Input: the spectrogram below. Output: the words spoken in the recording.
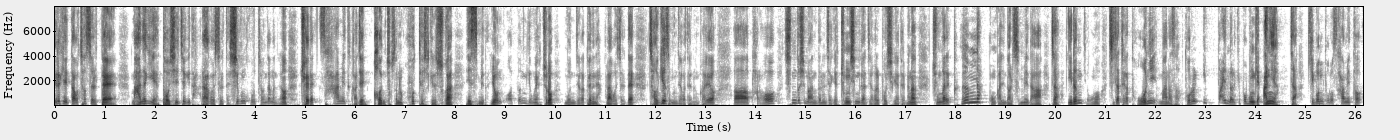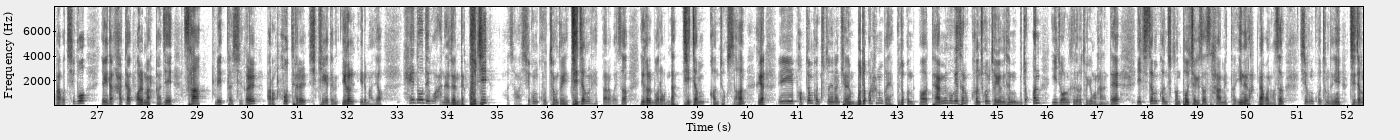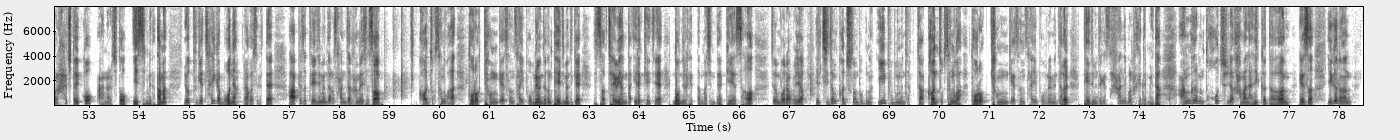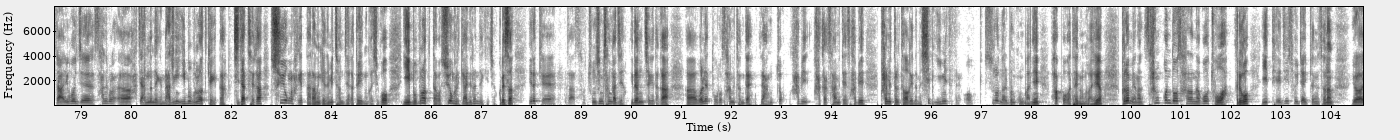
이렇게 있다고 쳤을 때 만약 이게 도시적이다라고 했을 때 시군 구청장은요 최대 4m까지 건축선을 후퇴시킬 수가 있습니다. 이건 어떤 경우에 주로 문제가 되느냐라고 했을 때 저기에서 문제가 되는 거예요. 어, 바로 신도시 만드는 지역의 중심 가 지역을 보시게 되면은 중간에 겁나 공간이 넓 습니다. 자 이런 경우 지자체가 돈이 많아서 도를 이빨 넓게 뽑은 게 아니야. 자 기본 도로 4m라고 치고 여기다 각각 얼마까지 4m씩을 바로 호텔을 시키게 되면 이걸 이름하여 해도 되고 안 해도 되는데 굳이 시군구청장이 지정을 했다라고 해서 이걸 뭐라고 한다? 지정 건축선. 그러니까 이 법정 건축선이라는 개념 무조건 하는 거예요. 무조건 어, 대한민국에서는 건축법이 적용이 되면 무조건 이 조항을 그대로 적용을 하는데 이 지정 건축선 도시역에서 4m 이내다라고 하는 것은 시군구청장이 지정을 할 수도 있고 안 할 수도 있습니다. 다만 이 두 개 차이가 뭐냐라고 했을 때 앞에서 대지 면적을 산정함에 있어서 건축선과 도로 경계선 사이 부분의 면적은 대지 면적에서 제외한다 이렇게 이제 논의를 했던 것인데 비해서 지금 뭐라고요? 일 지정 건축선 부분은 이 부분 면적, 자 건축선과 도로 경계선 사이 부분의 면적을 대지 면적에 산입을 하게 됩니다. 안 그러면 토지가 가만히 안 있거든. 그래서 이거는 자, 이거 이제 산입을 어, 하지 않는 얘기는 나중에 이 부분을 어떻게 하겠다? 지자체가 수용을 하겠다라는 개념이 전제가 되어 있는 것이고 이 부분은 어떻다고 수용할 게 아니라는 얘기죠. 그래서 이렇게 자, 중심 상가 지역 이런 지역에다가 어, 원래 도로 4m인데 양쪽 합이 각각 4m에서 합이 8m를 더하게 되면 12m 돼요. 억수로 넓은 공간이 확보가 되는 거예요. 그러면은 상권도 살아나고 좋아. 그리고 이 대지 소유자 입장에서는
